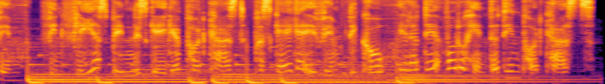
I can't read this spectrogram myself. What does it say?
FM. Find flere spændende Skager podcast på skagerfm.dk eller der, hvor du henter dine podcasts.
